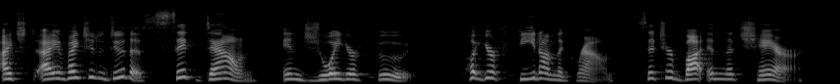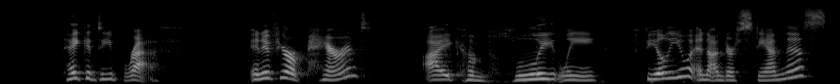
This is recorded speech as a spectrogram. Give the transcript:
I, I invite you to do this. Sit down, enjoy your food, put your feet on the ground, sit your butt in the chair, take a deep breath. And if you're a parent, I completely feel you and understand this.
